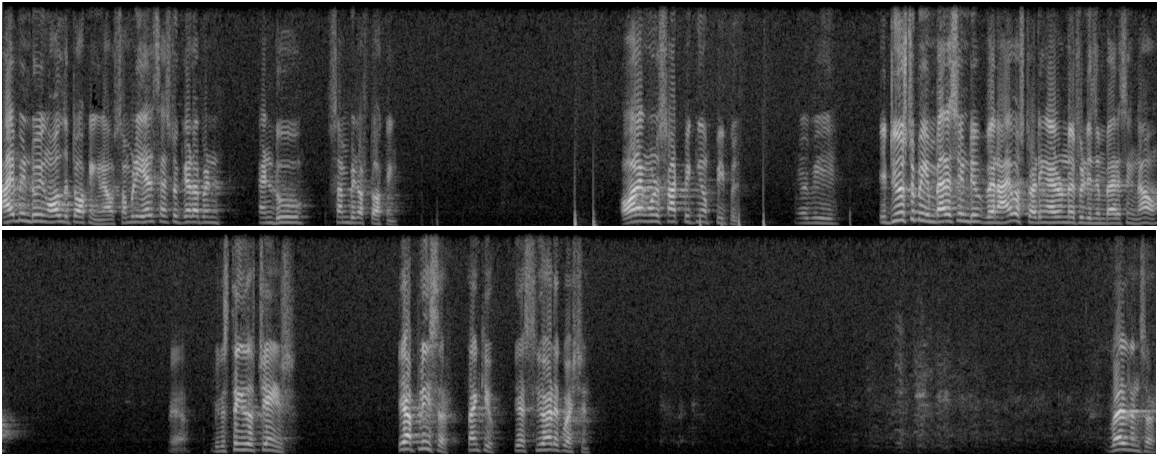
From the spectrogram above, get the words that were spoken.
I've been doing all the talking. Now somebody else has to get up and, and do some bit of talking. Or I'm going to start picking up people. Maybe it used to be embarrassing to, when I was studying. I don't know if it is embarrassing now. Yeah, because things have changed. Yeah, please, sir. Thank you. Yes, you had a question. Well done, sir.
